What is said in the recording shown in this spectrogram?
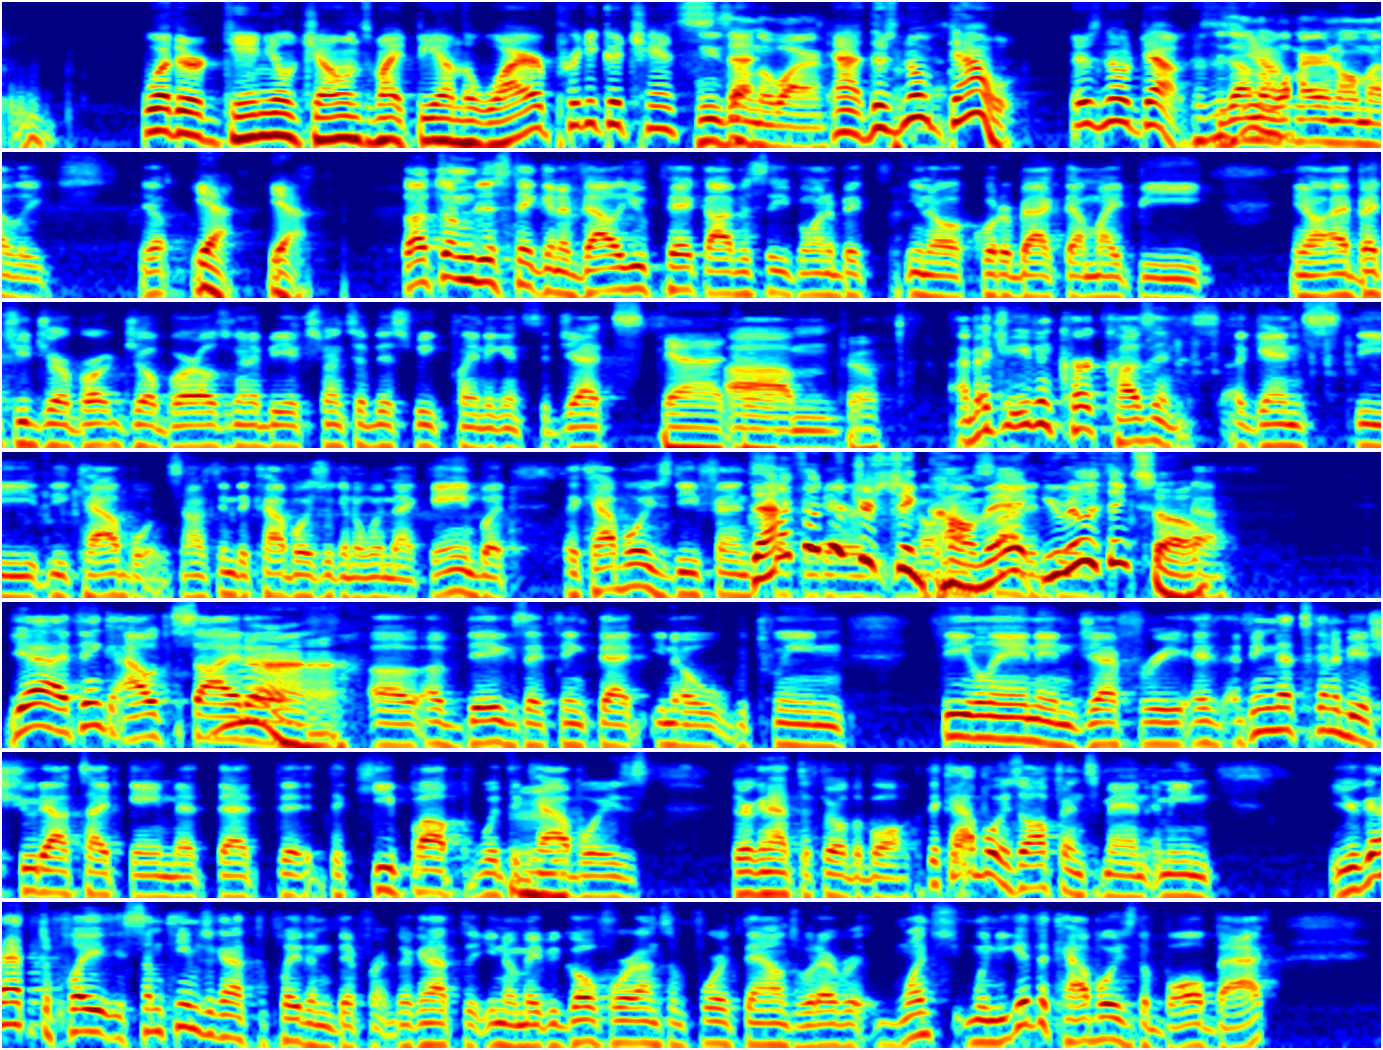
whether Daniel Jones might be on the wire, pretty good chance He's that- on the wire. Yeah, there's no doubt. There's no doubt because He's on the wire in all my leagues. Yep. Yeah, yeah, That's what I'm just thinking. A value pick. Obviously, if you want a big, you know, a quarterback that might be, you know, I bet you Joe, Bur- Joe Burrow is going to be expensive this week playing against the Jets. yeah. True, Um, true. I bet you even Kirk Cousins against the the Cowboys. Now, I think the Cowboys are going to win that game, but the Cowboys defense. That's an interesting you know, comment. You really think so? Yeah. Yeah, I think outside Yeah. of, of of Diggs, I think that you know between Thielen and Jeffrey, I I think that's going to be a shootout type game. That that to, to keep up with the Mm. Cowboys, they're going to have to throw the ball. The Cowboys offense, man. I mean, you're going to have to play. Some teams are going to have to play them different. They're going to have to you know maybe go for it on some fourth downs, whatever. Once when you give the Cowboys the ball back.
